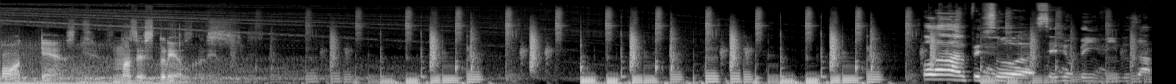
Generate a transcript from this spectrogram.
Podcast nas estrelas. Olá, pessoas! Sejam bem-vindos a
